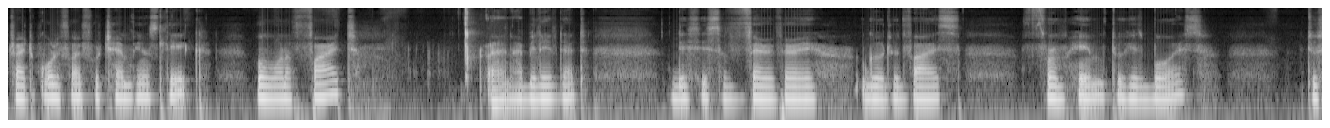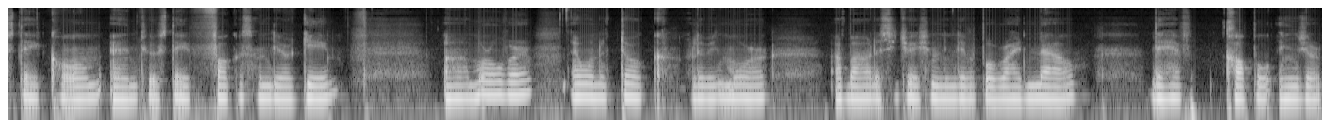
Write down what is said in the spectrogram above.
try to qualify for Champions League. We want to fight." And I believe that this is a very very good advice from him to his boys to stay calm and to stay focused on their game. Uh, moreover, I want to talk a little bit more about the situation in Liverpool right now. They have couple injured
